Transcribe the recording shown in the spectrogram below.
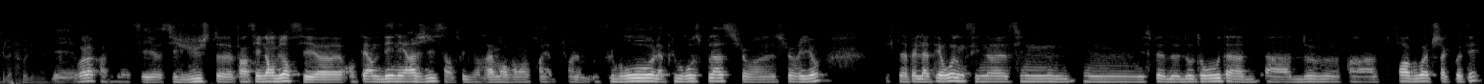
c'est la folie. Hein. Et voilà, c'est, juste, enfin, c'est une ambiance, c'est, en termes d'énergie, c'est un truc vraiment, vraiment incroyable. Tu vois, le plus gros, la plus grosse place sur, sur Rio, ce qu'ils appellent l'Atéro. Donc, c'est une, une, une, espèce d'autoroute à, à, deux, enfin, à trois voies de chaque côté.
